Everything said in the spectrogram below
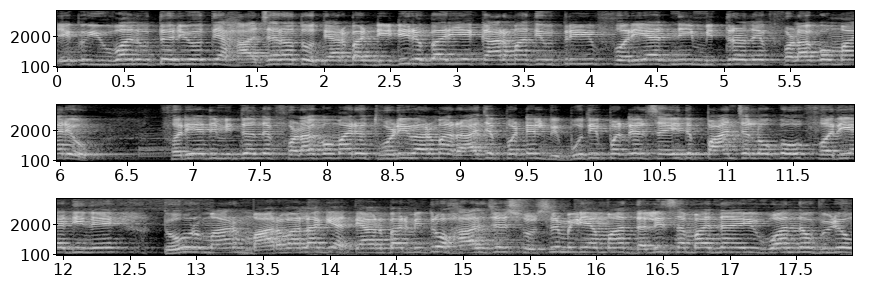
એક યુવાન ઉતર્યો. તે હાજર હતો. ત્યારબાદ ડીડી રબારીએ કારમાંથી ઉતરી ફરિયાદની મિત્રને ફડાકો માર્યો. ફરિયાદી મિત્રને ફડાકો માર્યો. થોડી વારમાં રાજ પટેલ, વિભૂતિ પટેલ સહિત પાંચ લોકો ફરિયાદીને ઢોર માર મારવા લાગ્યા. ત્યારબાદ મિત્રો, હાલ જે સોશિયલ મીડિયામાં દલિત સમાજના યુવાનનો વીડિયો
